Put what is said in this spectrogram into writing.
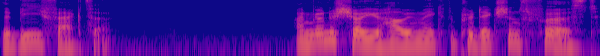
the B factor. I'm going to show you how we make the predictions first,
